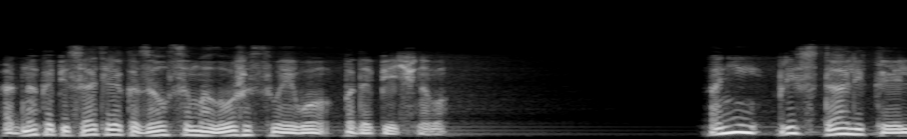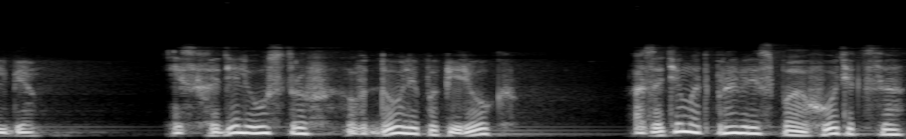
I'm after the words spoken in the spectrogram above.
Однако писатель оказался моложе своего подопечного. Они пристали к Эльбе, исходили остров вдоль и поперек, а затем отправились поохотиться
